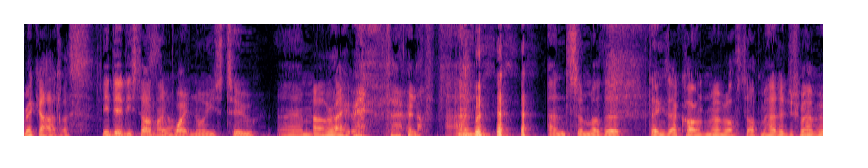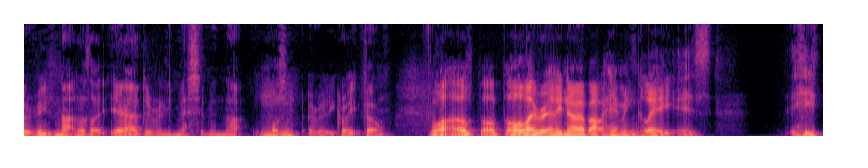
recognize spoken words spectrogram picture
regardless. he did. He started like So- White Noise too. Um, Oh right, fair enough. and and some other things I can't remember off the top of my head. I just remember reading that and I was like, yeah, I didn't really miss him in that. It Mm. wasn't a really great film. What all, all I really know about him in Glee is he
